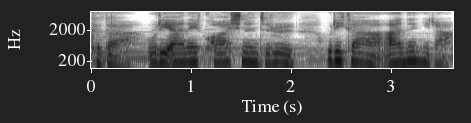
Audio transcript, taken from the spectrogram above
그가 우리 안에 거하시는 줄을 우리가 아느니라.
